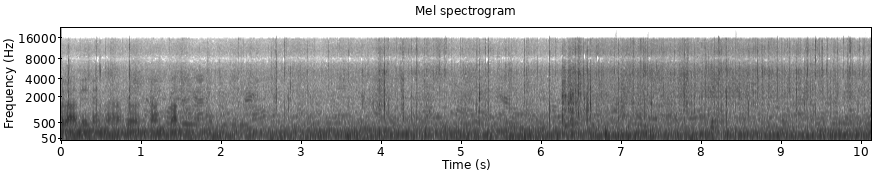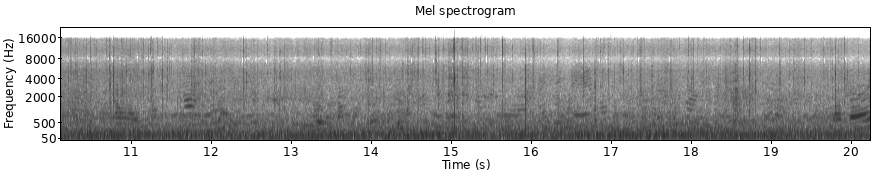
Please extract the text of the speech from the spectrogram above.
เวลานิดหนึ่งนะครับเพื่อการตัด รอแป๊บ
